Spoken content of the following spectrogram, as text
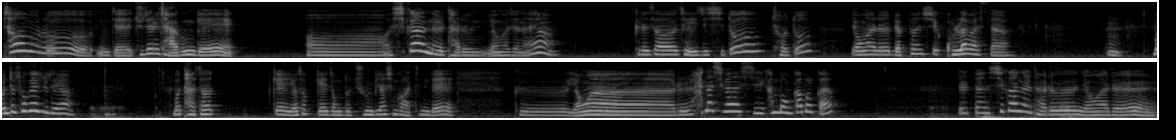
처음으로 이제 주제를 잡은 게, 어, 시간을 다룬 영화잖아요. 그래서 제이지 씨도 저도 영화를 몇 편씩 골라봤어요. 음, 먼저 소개해 주세요. 뭐 다섯 개, 여섯 개 정도 준비하신 것 같은데, 그 영화를 하나씩 하나씩 한번 까볼까요? 일단 시간을 다룬 영화를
